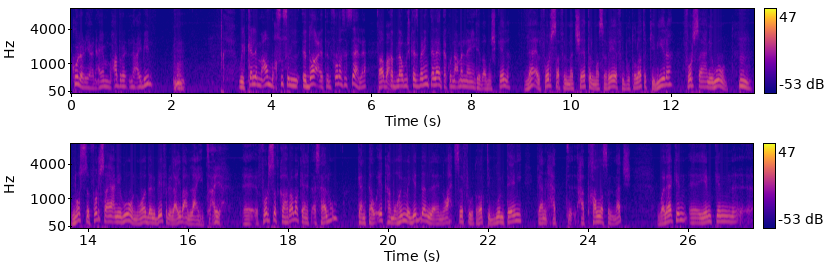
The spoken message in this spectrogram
كولر يعني هيعمل محاضرة لاعبين. ويتكلم معاهم بخصوص إضاعة الفرص السهلة. طبعا. طب لو مش كسبانين ثلاثة كنا عملنا إيه؟ تبقى مشكلة. لا الفرصة في الماتشات المصريه في البطولات الكبيرة فرصة يعني جون. مم. نص فرصة يعني جون. وهو ده اللي بيفرق لعيب عن لعيب. صحيح. فرصة كهربا كانت أسهلهم. كان توقيتها مهم جدا لأن 1-0 وتغطي بجون تاني كان هت- هتخلص الماتش. ولكن آه، يمكن آه،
